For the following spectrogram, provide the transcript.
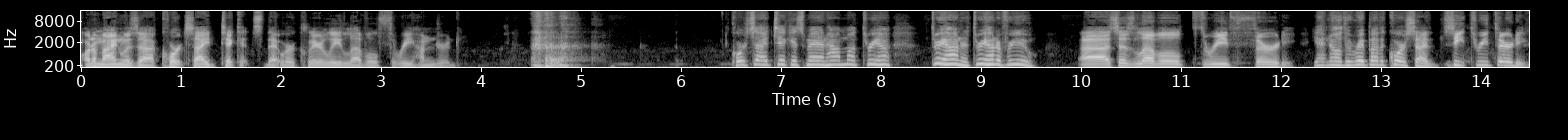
One of mine was uh, courtside tickets that were clearly level 300. courtside tickets, man. How much? 300, 300, 300 for you. Uh, it says level 330. Yeah, no, they're right by the courtside. Seat 330.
